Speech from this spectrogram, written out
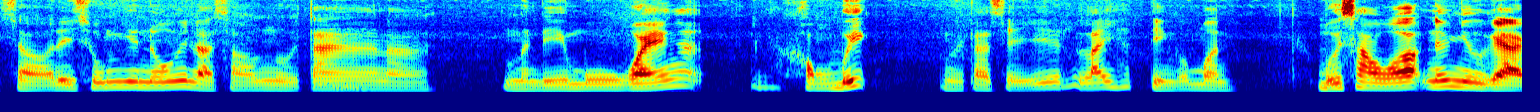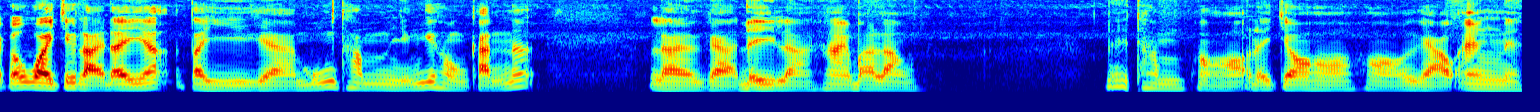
Sợ đi xuống dưới núi là sợ người ta là mình đi mua quán á không biết người ta sẽ lấy hết tiền của mình bữa sau á nếu như gà có quay trở lại đây á tại vì gà muốn thăm những cái hoàn cảnh á là gà đi là hai ba lần để thăm họ để cho họ, họ gạo ăn nè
